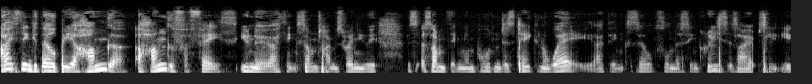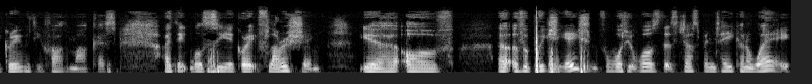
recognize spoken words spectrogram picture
I think there'll be a hunger, a hunger for faith. You know, I think sometimes when you something important is taken away, I think skillfulness increases. I absolutely agree with you, Father Marcus. I think we'll see a great flourishing, yeah, of uh, of appreciation for what it was that's just been taken away.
